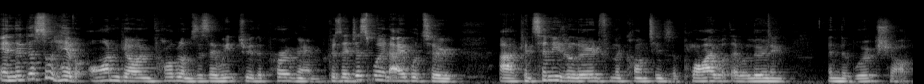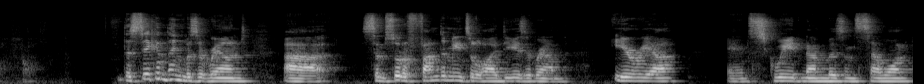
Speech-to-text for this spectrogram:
and that this would have ongoing problems as they went through the program because they just weren't able to uh, continue to learn from the content and apply what they were learning in the workshop. The second thing was around uh, some sort of fundamental ideas around area and squared numbers and so on,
